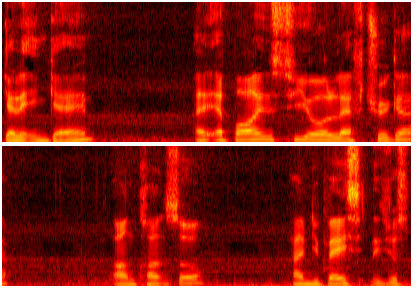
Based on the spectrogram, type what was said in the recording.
get it in game. It binds to your left trigger on console, and you basically just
